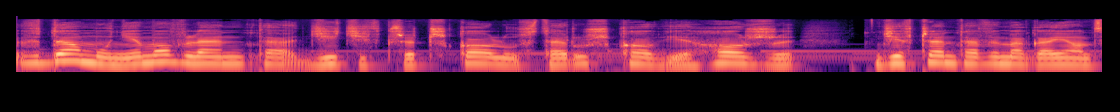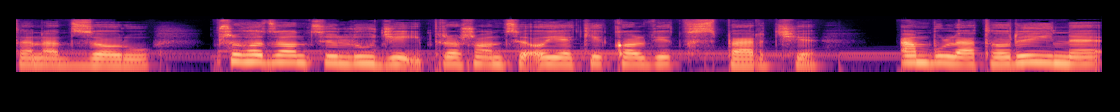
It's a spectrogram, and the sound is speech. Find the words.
W domu niemowlęta, dzieci w przedszkolu, staruszkowie, chorzy, dziewczęta wymagające nadzoru, przychodzący ludzie i proszący o jakiekolwiek wsparcie, ambulatoryjne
